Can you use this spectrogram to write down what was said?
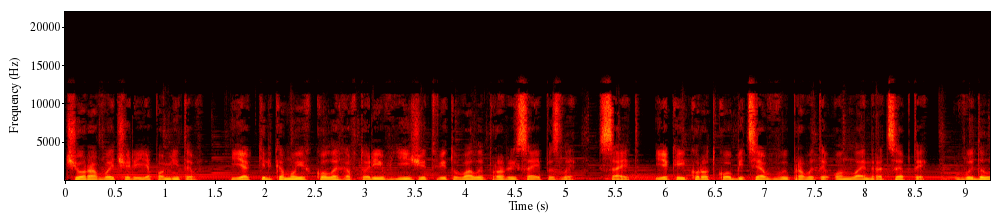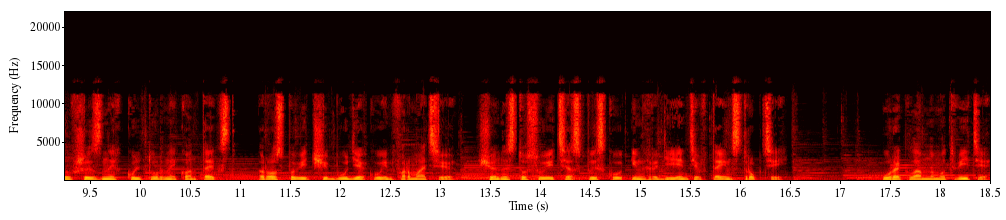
Вчора ввечері я помітив, як кілька моїх колег-авторів їжі твітували про риса і пизли, сайт, який коротко обіцяв виправити онлайн-рецепти, видаливши з них культурний контекст, розповідь чи будь-яку інформацію, що не стосується списку інгредієнтів та інструкцій. У рекламному твіті,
